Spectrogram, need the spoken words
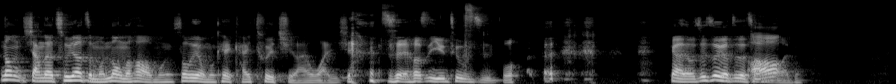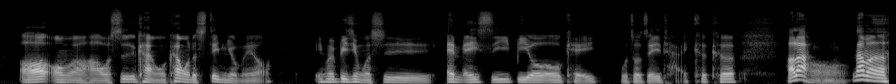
弄想得出要怎么弄的话，我们说不定我们可以开 Twitch 来玩一下，之类，或是 YouTube 直播。看，我觉得这个真的超好玩的。哦，哦，好，我试试看，我看我的 Steam 有没有，因为毕竟我是 Mac B O O K，我做这一台，科科。好了，那么。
